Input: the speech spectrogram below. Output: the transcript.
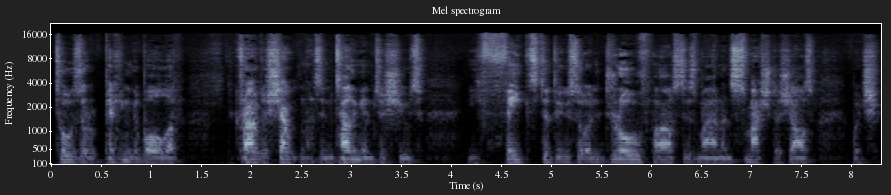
Tozer picking the ball up. The crowd are shouting at him, telling him to shoot. He faked to do so and drove past his man and smashed a shot, which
